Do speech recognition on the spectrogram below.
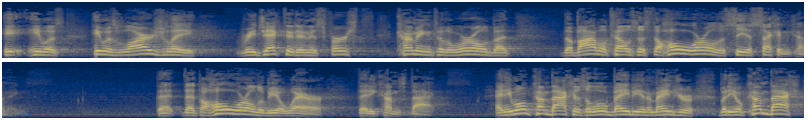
He, he was, he was largely rejected in his first coming to the world, but the Bible tells us the whole world will see a second coming. That, that the whole world will be aware that he comes back. And he won't come back as a little baby in a manger, but he'll come back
